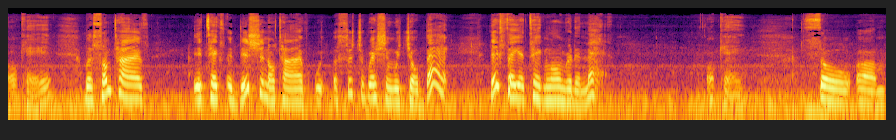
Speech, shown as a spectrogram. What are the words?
Okay? But sometimes it takes additional time with a situation with your back. They say it take longer than that. Okay. So, um,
